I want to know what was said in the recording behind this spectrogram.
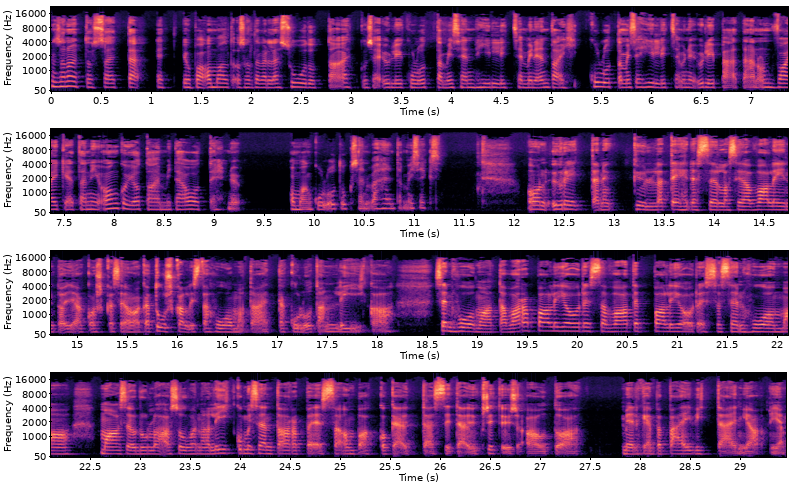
No sanoit tuossa, että, että jopa omalta osalta välillä suututtaa, että kun se ylikuluttamisen hillitseminen tai kuluttamisen hillitseminen ylipäätään on vaikeaa, niin onko jotain, mitä olet tehnyt oman kulutuksen vähentämiseksi? On yrittänyt kyllä tehdä sellaisia valintoja, koska se on aika tuskallista huomata, että kulutan liikaa. Sen huomaa tavarapaljoudessa, vaatepaljoudessa, sen huomaa maaseudulla asuvana liikkumisen tarpeessa. On pakko käyttää sitä yksityisautoa melkeinpä päivittäin ja, ja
